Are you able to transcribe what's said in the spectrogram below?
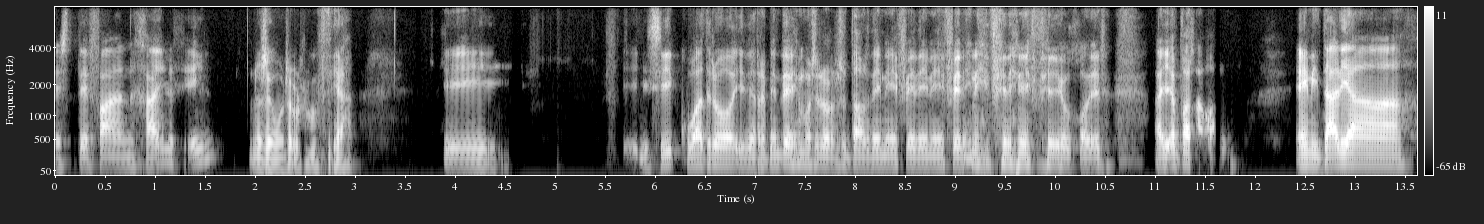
Stefan Heil, Heil, no sé cómo se pronuncia. Y, y sí, cuatro, y de repente vemos los resultados DNF, DNF, DNF, DNF. Digo, joder, ahí ha pasado algo. En Italia,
